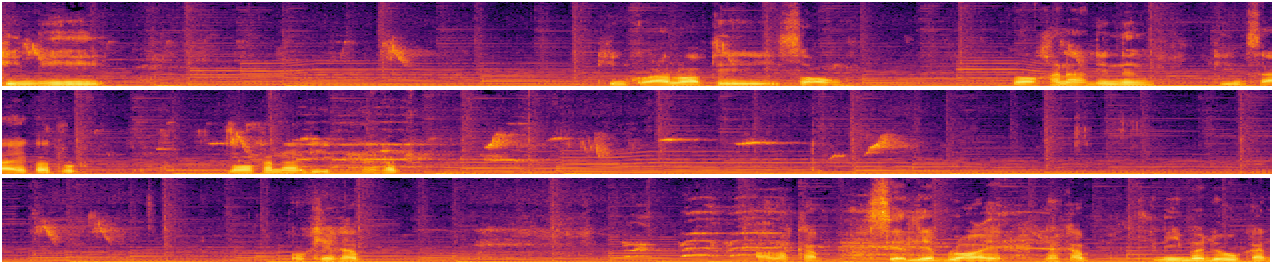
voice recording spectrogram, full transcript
กิ่งนี้ กิ่งขวารอบที่สองรอขนาดนิดนึง กิ่งซ้ายก็รอขนาดอีกนะครับโอเคครับ เอาละครับ เสร็จเรียบร้อยนะครับ ทีนี้มาดูกัน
